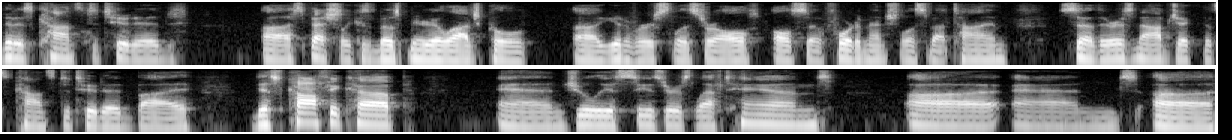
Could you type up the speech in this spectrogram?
that is constituted, uh, especially because most mereological uh, universalists are all also four dimensionalists about time. So there is an object that's constituted by this coffee cup and Julius Caesar's left hand uh, and uh,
